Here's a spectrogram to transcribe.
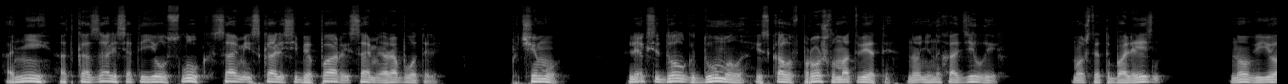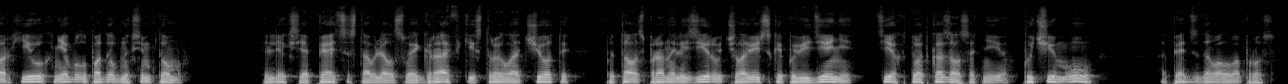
Они отказались от ее услуг, сами искали себе пары и сами работали. Почему? Лекси долго думала, искала в прошлом ответы, но не находила их. Может, это болезнь? Но в ее архивах не было подобных симптомов. Лекси опять составляла свои графики строила отчеты, пыталась проанализировать человеческое поведение тех, кто отказался от нее. Почему? Опять задавала вопрос.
